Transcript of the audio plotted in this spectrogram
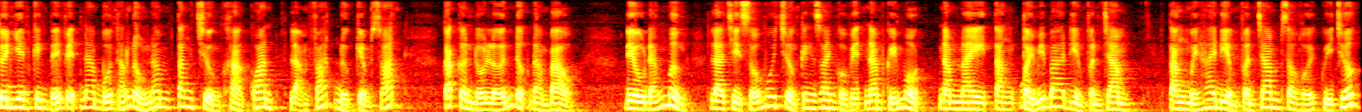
Tuy nhiên, kinh tế Việt Nam 4 tháng đầu năm tăng trưởng khả quan, lạm phát được kiểm soát, các cân đối lớn được đảm bảo. Điều đáng mừng là chỉ số môi trường kinh doanh của Việt Nam quý 1 năm nay tăng 73 điểm phần trăm, tăng 12 điểm phần trăm so với quý trước.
